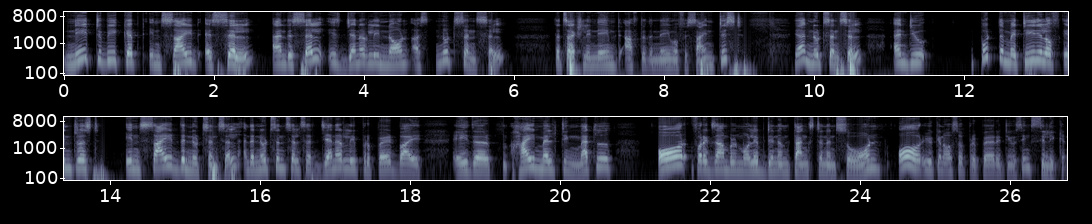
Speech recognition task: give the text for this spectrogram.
need to be kept inside a cell and the cell is generally known as Knudsen cell. That is actually named after the name of a scientist. Yeah Knudsen cell. And you put the material of interest inside the Knudsen cell and the Knudsen cells are generally prepared by either high melting metal or for example molybdenum, tungsten and so on or you can also prepare it using silicon.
